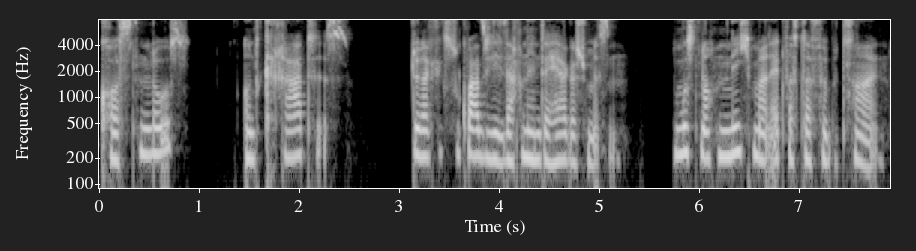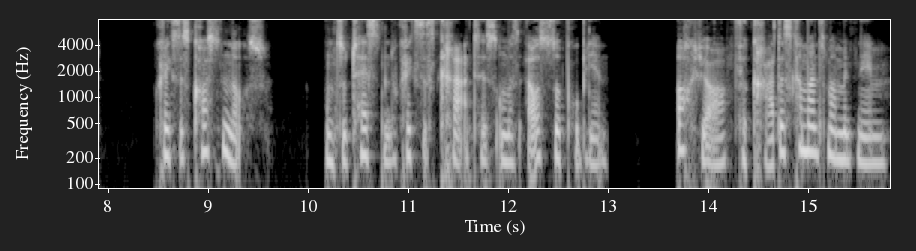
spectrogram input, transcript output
kostenlos und gratis. Da kriegst du quasi die Sachen hinterhergeschmissen. Du musst noch nicht mal etwas dafür bezahlen. Du kriegst es kostenlos, um zu testen. Du kriegst es gratis, um es auszuprobieren. Ach ja, für gratis kann man es mal mitnehmen.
